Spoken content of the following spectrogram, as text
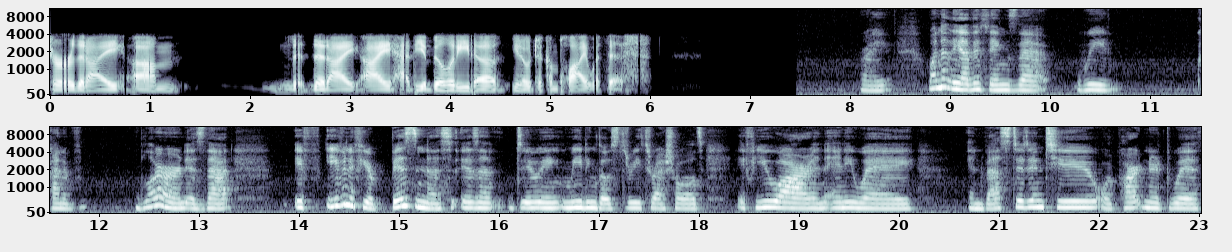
sure that I um, that, that I, I had the ability to you know to comply with this. Right. One of the other things that we kind of learned is that if even if your business isn't doing meeting those three thresholds, if you are in any way invested into or partnered with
